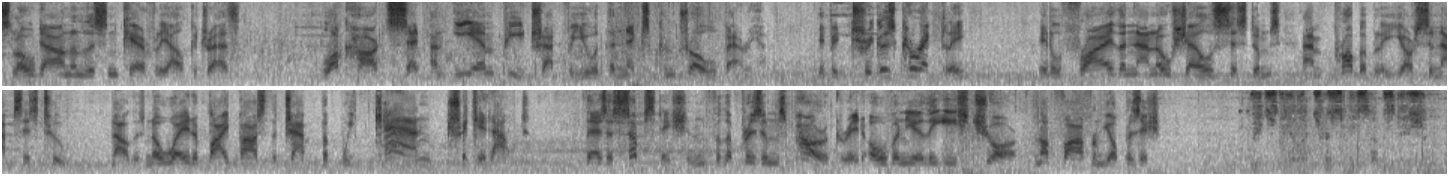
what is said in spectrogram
Slow down and listen carefully, Alcatraz. Lockhart set an EMP trap for you at the next control barrier. If it triggers correctly, it'll fry the nanoshell systems and probably your synapses too. Now, there's no way to bypass the trap, but we can trick it out. There's a substation for the Prism's power grid over near the East Shore, not far from your position. reach the electricity substation.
